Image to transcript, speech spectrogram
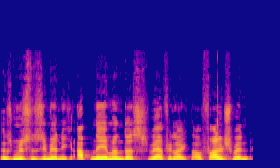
das müssen Sie mir nicht abnehmen. Das wäre vielleicht auch falsch, wenn,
